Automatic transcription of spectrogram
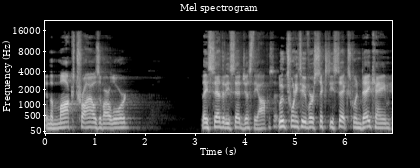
in the mock trials of our Lord, they said that he said just the opposite? Luke 22, verse 66 When day came,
